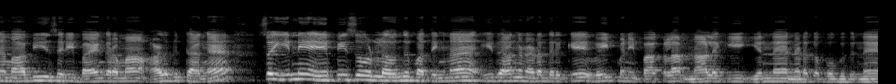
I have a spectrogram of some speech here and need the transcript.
நம்ம அபியும் சரி பயங்கரமாக அழுதுட்டாங்க. ஸோ இன்னைய எபிசோடில் வந்து பார்த்திங்கன்னா இதாங்க நடந்திருக்கு. வெயிட் பண்ணி பார்க்கலாம். நாளைக்கு என்ன நடக்க போகுதுன்னு.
